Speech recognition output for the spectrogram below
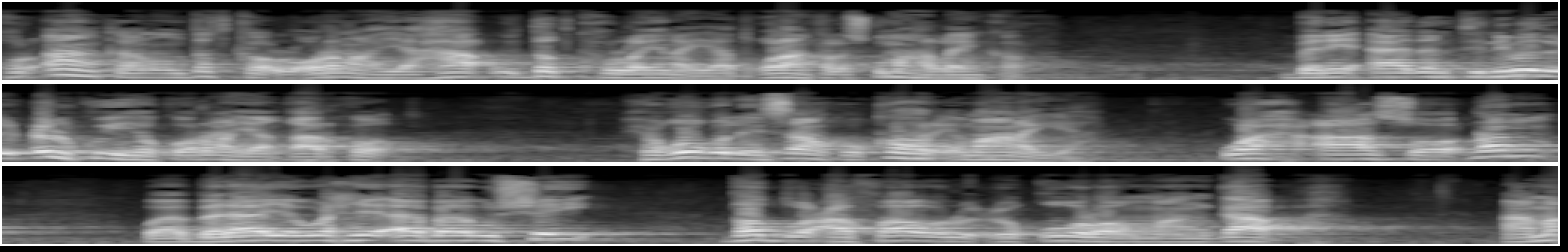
qur'aankan un dadka la odhanaya ha dad kulaynaya qur'aanka la iskuma karo. Bani aadamtinimadu col ku yahay ku odhanayaan qaarkood. Xuquuqul ka hor imaanaya. Waxaasoo dhan waa balaaya waxay abaabushay dad ducafaa'ul cuquul oo mangaab ah. Ama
